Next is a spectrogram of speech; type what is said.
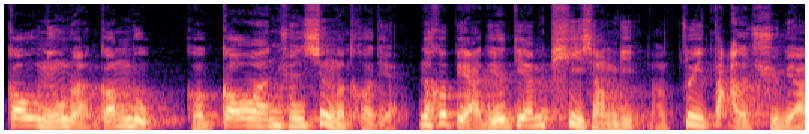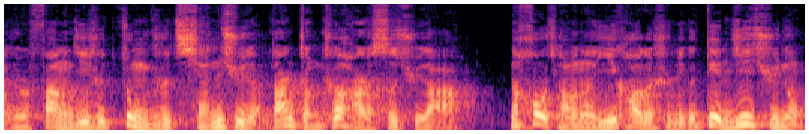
高扭转刚度和高安全性的特点。那和比亚迪的 DMP 相比呢，最大的区别啊，就是发动机是纵置前驱的，当然整车还是四驱的啊。那后桥呢，依靠的是这个电机驱动。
